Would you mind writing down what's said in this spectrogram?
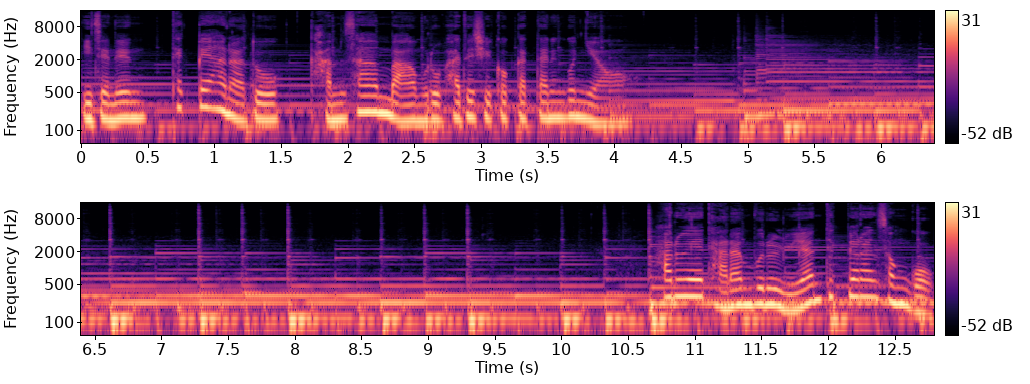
이제는 택배 하나도 감사한 마음으로 받으실 것 같다는군요. 하루의 단한 분을 위한 특별한 선곡,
